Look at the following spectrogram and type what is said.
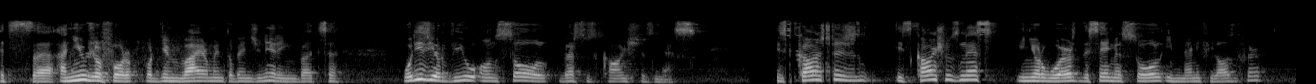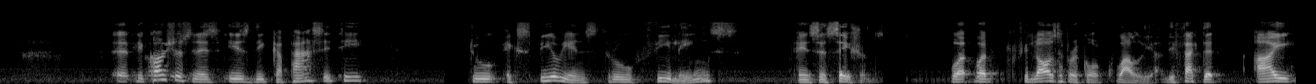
it's uh, unusual for, for the environment of engineering, but uh, what is your view on soul versus consciousness? Is, conscious, is consciousness, in your words, the same as soul in many philosophers? Uh, the consciousness is the capacity to experience through feelings and sensations what, what philosophers call qualia, the fact that I,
